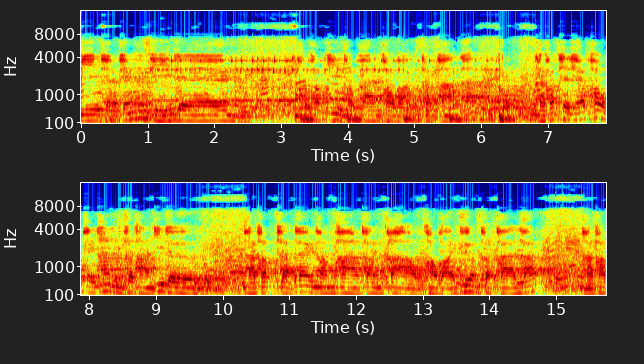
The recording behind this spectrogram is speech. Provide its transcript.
มีแต่แบงค์สีแดงนะครับที่ทำการถวายสักการะนะครับเสร็จแล้วเข้าไปนั่งสถานที่เดิมนะครับจะได้นำพาการกล่าวถวายเครื่องสักการะนะครับ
